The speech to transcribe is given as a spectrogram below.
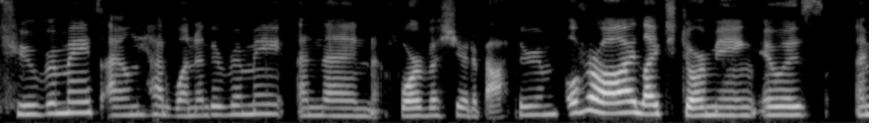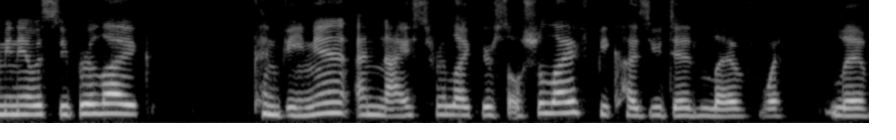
two roommates. I only had one other roommate and then four of us shared a bathroom. Overall, I liked dorming. It was I mean, it was super like convenient and nice for like your social life because you did live with live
